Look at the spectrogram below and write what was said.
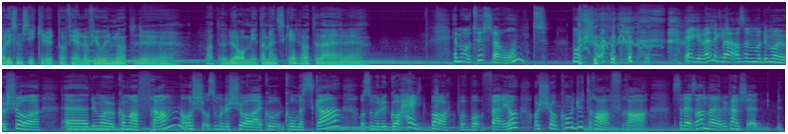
og liksom kikker ut på fjell og fjord, men at du, at du er omgitt av mennesker, og at det er jeg må jo tusle rundt. Må se. Jeg er veldig glad altså, Du må jo se eh, Du må jo komme fram, og, så må du se hvor, hvor vi skal. Og så må du gå helt bak på ferja og se hvor du drar fra. Så det er sånn der du kanskje Det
